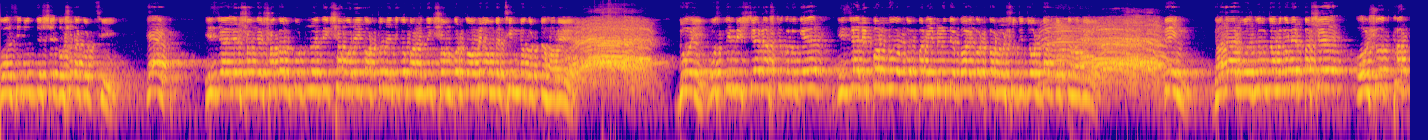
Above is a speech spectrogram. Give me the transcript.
ওআইসির উদ্দেশ্যে ঘোষণা করছি। এক, ইসরায়েলের সঙ্গে সকল কূটনৈতিক, সামরিক, অর্থনৈতিক ও বাণিজ্যিক সম্পর্ক অবিলম্বে ছিন্ন করতে হবে। দুই, মুসলিম বিশ্বের রাষ্ট্রগুলোকে ইসরায়েলি পণ্য কোম্পানির বিরুদ্ধে বয়কট কর্মসূচি জোরদার করতে হবে। তিন, গাজার মুসলিম জনগণের পাশে ঔষধ, খাদ্য,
